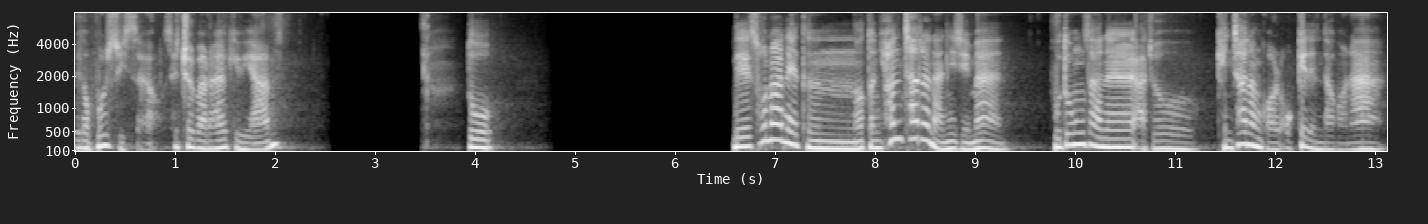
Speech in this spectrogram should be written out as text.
우리가 볼 수 있어요. 새 출발을 하기 위한 또 내 손안에 든 어떤 현찰은 아니지만 부동산을 아주 괜찮은 걸 얻게 된다거나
